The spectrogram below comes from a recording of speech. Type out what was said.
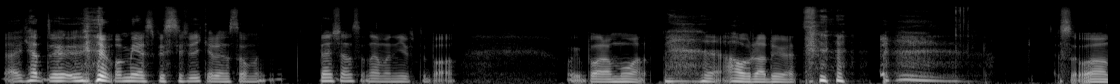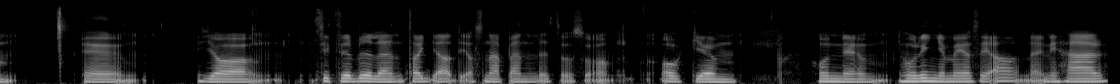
jag kan inte vara mer specifikare än så, men den känslan när man njuter bara. Och bara mår. Aura, du vet. så, um, um, jag sitter i bilen taggad, jag snappar henne lite och så. Och um, hon, um, hon ringer mig och säger, ah, när ni är här.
